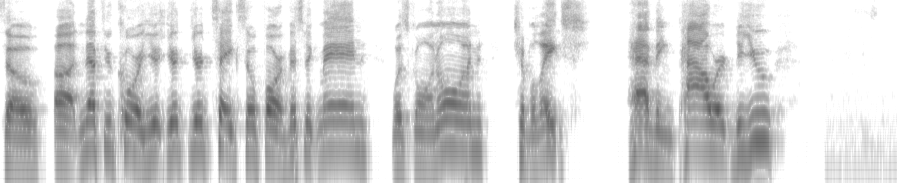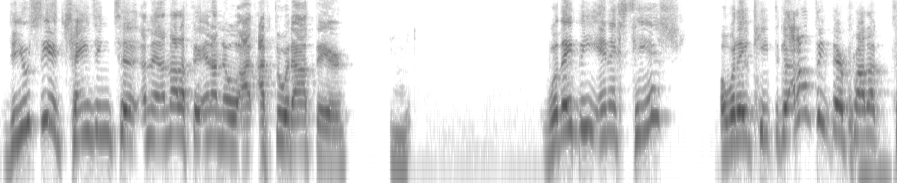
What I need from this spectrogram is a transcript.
So, uh, nephew Corey, your, your your take so far. Vince McMahon, what's going on? Triple H having power. Do you do you see it changing to? I mean, I'm not a fan, and I know I, I threw it out there. Will they be NXT ish, or will they keep the? I don't think their product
